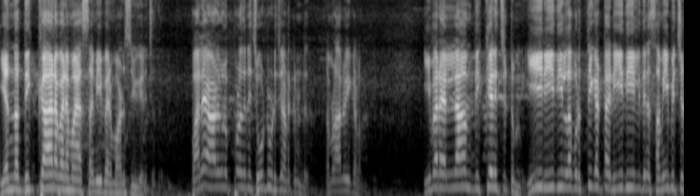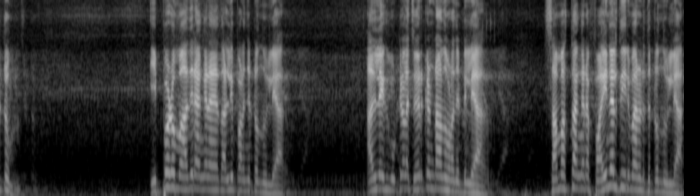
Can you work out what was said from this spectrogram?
എന്ന ധിക്കാരപരമായ സമീപനമാണ് സ്വീകരിച്ചത്. പല ആളുകളും ഇപ്പോൾ അതിന് ചൂട്ടുപിടിച്ച് നടക്കുന്നുണ്ട്. നമ്മൾ ആലോചിക്കണം. ഇവരെല്ലാം ധിക്കരിച്ചിട്ടും ഈ രീതിയിലുള്ള വൃത്തികെട്ട രീതിയിൽ ഇതിനെ സമീപിച്ചിട്ടും ഇപ്പോഴും അതിനങ്ങനെ തള്ളി പറഞ്ഞിട്ടൊന്നുമില്ല അതിലേക്ക് കുട്ടികളെ ചേർക്കണ്ടെന്ന് പറഞ്ഞിട്ടില്ല. സമസ്ത അങ്ങനെ ഫൈനൽ തീരുമാനം എടുത്തിട്ടൊന്നുമില്ല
